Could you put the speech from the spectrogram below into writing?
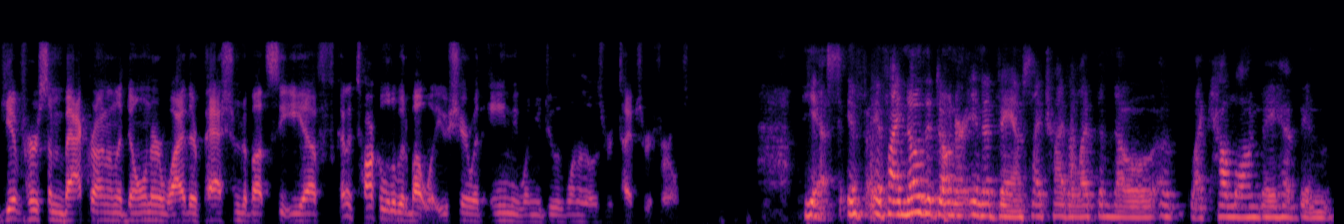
give her some background on the donor, why they're passionate about CEF. Kind of talk a little bit about what you share with Amy when you do one of those types of referrals. Yes, if if I know the donor in advance, I try to let them know uh, like how long they have been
